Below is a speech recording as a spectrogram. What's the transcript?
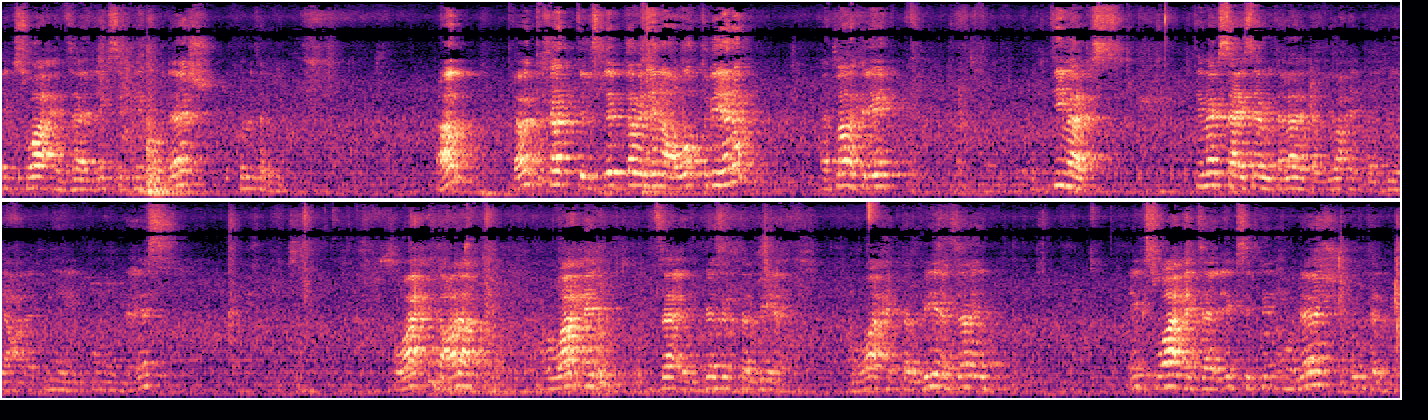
X 1 زائد X 2 أو dash كل تربيع. تمام؟ لو أنت خدت ال slip ده من هنا عوضت بيه هنا هيطلع لك الإيه؟ ال T max T max هيساوي 3 V 1 تربيع على 2 omega S R واحد على R واحد زائد جذر تربيع. واحد تربيع زائد X واحد زائد X اتنين أو dash كل تربيع.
